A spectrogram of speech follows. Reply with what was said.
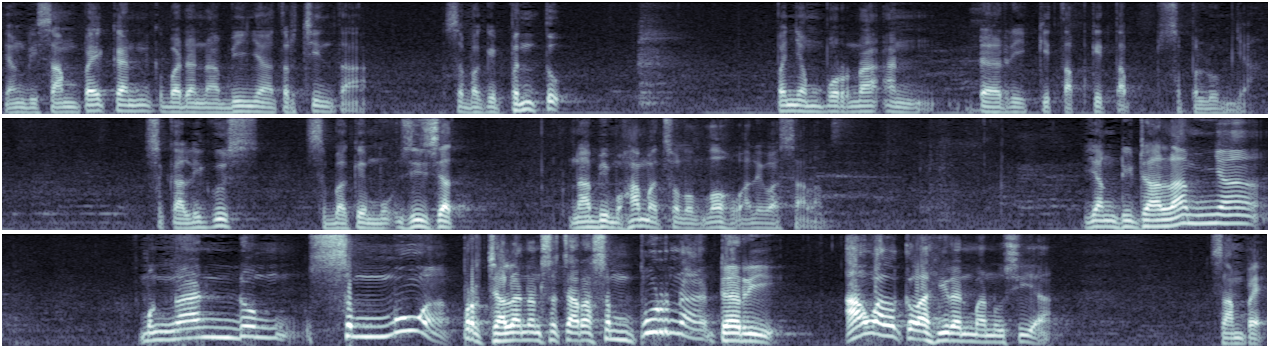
yang disampaikan kepada nabinya tercinta sebagai bentuk penyempurnaan dari kitab-kitab sebelumnya. Sekaligus sebagai mukjizat Nabi Muhammad Wasallam yang di dalamnya mengandung semua perjalanan secara sempurna dari awal kelahiran manusia sampai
